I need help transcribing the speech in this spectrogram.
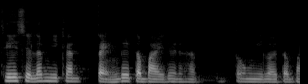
เทเสร็จแล้วมีการแต่งด้วยตะไบด้วยนะครับ ต้องมีรอยตะไบ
